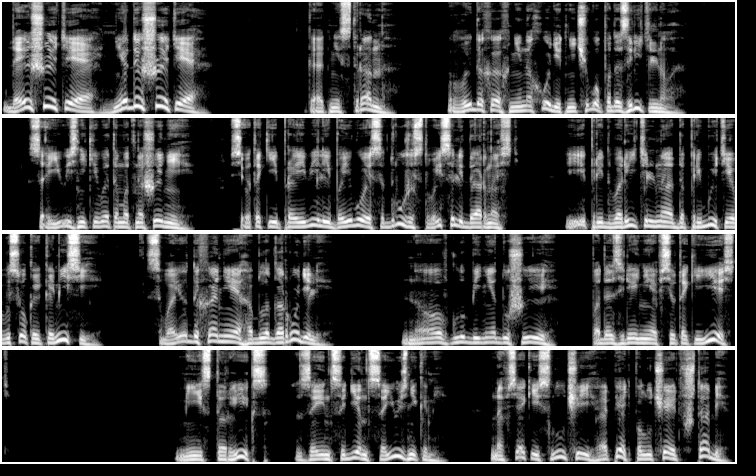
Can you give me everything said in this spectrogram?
«Дышите! Не дышите!» Как ни странно, в выдохах не находит ничего подозрительного. Союзники в этом отношении все-таки проявили боевое содружество и солидарность, и предварительно до прибытия высокой комиссии свое дыхание облагородили. Но в глубине души подозрения все-таки есть. Мистер Икс за инцидент с союзниками на всякий случай опять получает в штабе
